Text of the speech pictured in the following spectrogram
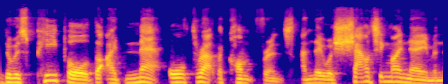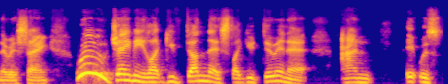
there was people that I'd met all throughout the conference and they were shouting my name and they were saying, Woo, Jamie, like you've done this, like you're doing it. And it was,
